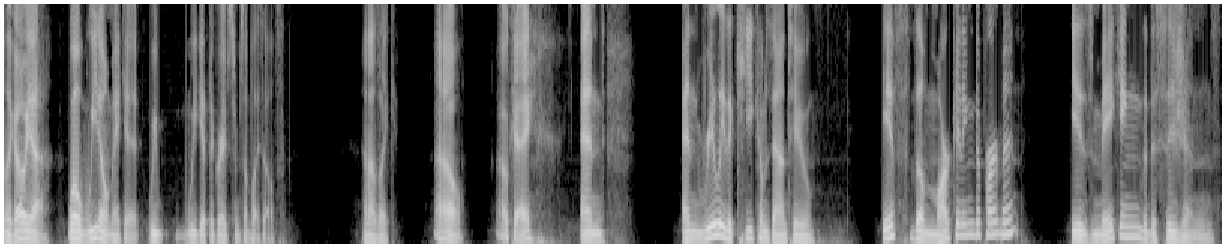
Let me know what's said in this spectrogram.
I'm like, oh yeah. Well, we don't make it. We we get the grapes from someplace else. And I was like, oh, okay. And and really the key comes down to if the marketing department is making the decisions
